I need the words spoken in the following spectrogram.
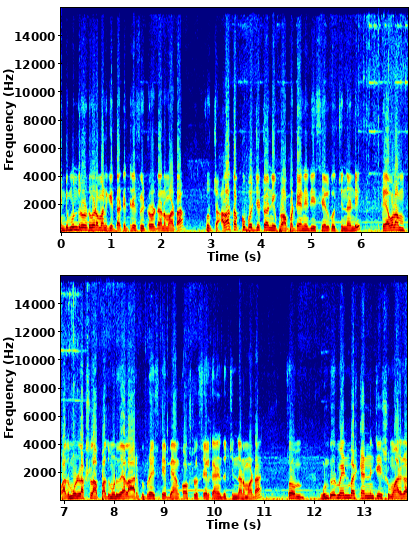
ఇంటి ముందు రోడ్డు కూడా మనకి థర్టీ త్రీ ఫీట్ రోడ్ అనమాట సో చాలా తక్కువ బడ్జెట్లో ఈ ప్రాపర్టీ అనేది సేల్కి వచ్చిందండి. కేవలం పదమూడు లక్షల పదమూడు వేల ఆర్పి ప్రైస్కే బ్యాంక్ హౌస్లో సేల్కి అనేది వచ్చిందనమాట so Guntur main bus stand నుంచి సుమారుగా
